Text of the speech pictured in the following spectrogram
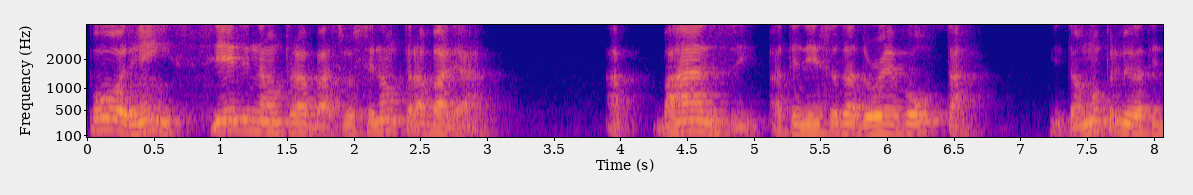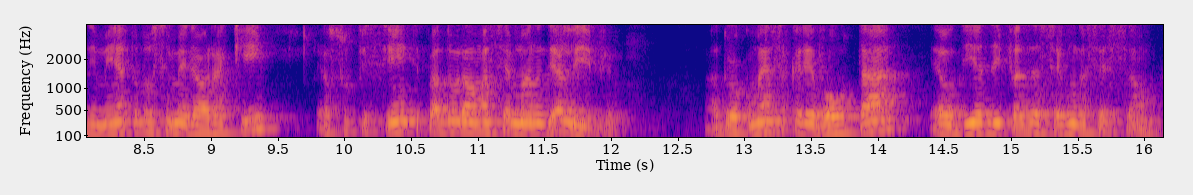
Porém, se ele não trabalhar, se você não trabalhar a base, a tendência da dor é voltar. Então, no primeiro atendimento, você melhora aqui, é o suficiente para durar uma semana de alívio. A dor começa a querer voltar, é o dia de fazer a segunda sessão.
